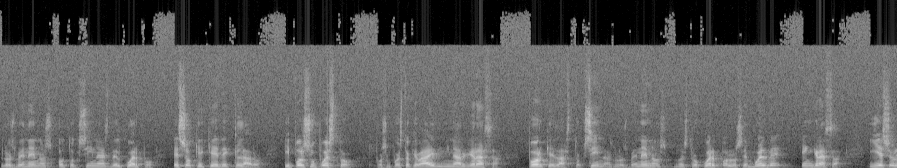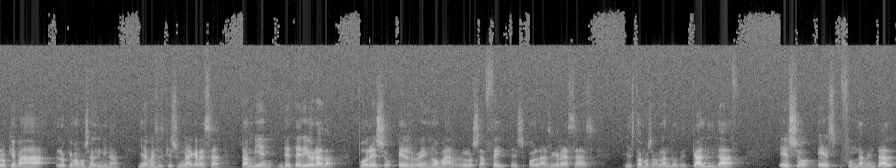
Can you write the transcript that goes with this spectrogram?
los venenos o toxinas del cuerpo. Eso que quede claro. Y por supuesto, por supuesto que va a eliminar grasa, porque las toxinas, los venenos, nuestro cuerpo los envuelve en grasa. Y eso es lo que, va, lo que vamos a eliminar. Y además es que es una grasa también deteriorada. Por eso el renovar los aceites o las grasas, y estamos hablando de calidad, eso es fundamental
